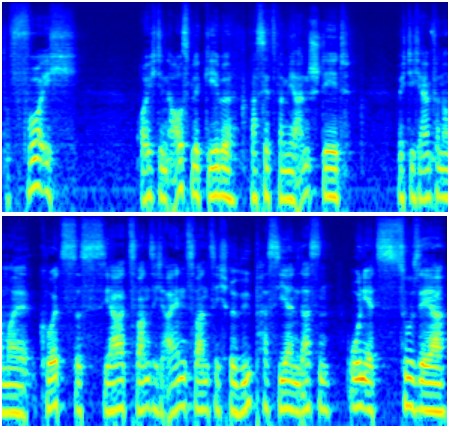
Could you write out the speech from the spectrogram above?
Bevor ich euch den Ausblick gebe, was jetzt bei mir ansteht, möchte ich einfach nochmal kurz das Jahr 2021 Revue passieren lassen, ohne jetzt zu sehr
